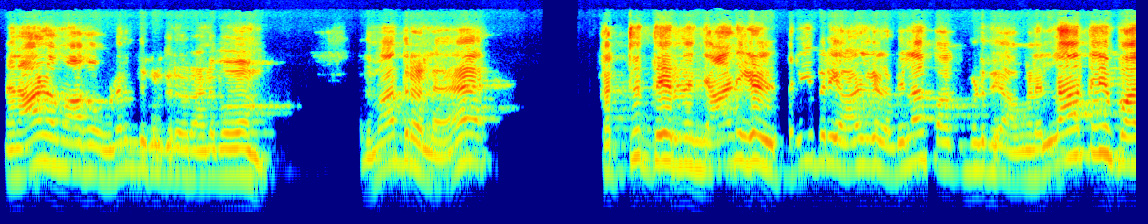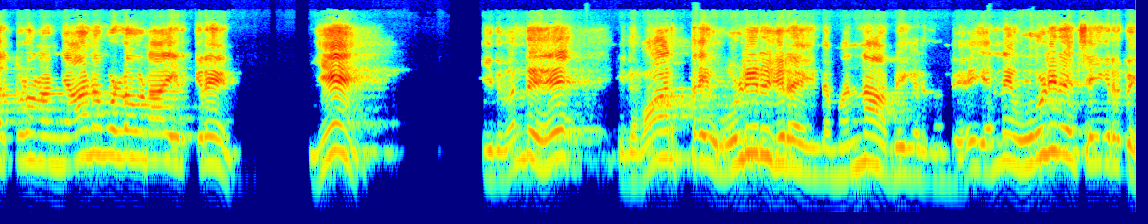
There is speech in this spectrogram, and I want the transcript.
நான் ஆழமாக உணர்ந்து கொடுக்கிற ஒரு அனுபவம். அது மாத்திரம் இல்ல கற்று தேர்ந்த ஞானிகள் பெரிய பெரிய ஆள்கள் அப்படிலாம் பார்க்கும் பொழுது அவங்க எல்லாத்தையும் பார்க்கணும். நான் ஞானம் உள்ளவனா இருக்கிறேன். ஏன்? இது வந்து இந்த வார்த்தை ஒளிருகிற இந்த மன்னா அப்படிங்கிறது வந்து என்னை ஒளிர செய்கிறது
